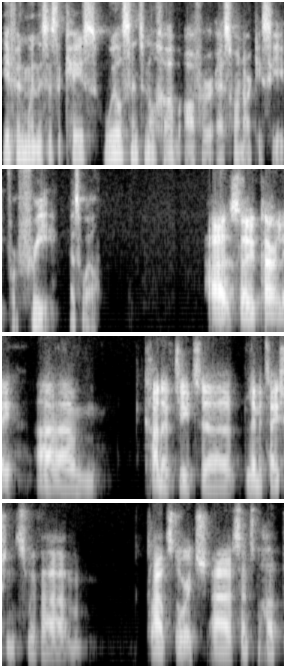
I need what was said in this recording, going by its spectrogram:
If and when this is the case, will Sentinel Hub offer S1 RTC for free as well? Uh, so currently, um, kind of due to limitations with um, cloud storage, uh, Sentinel Hub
